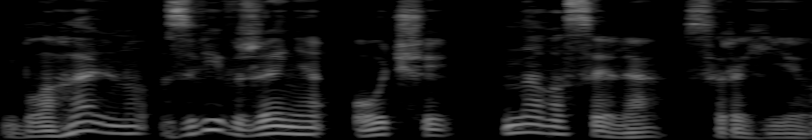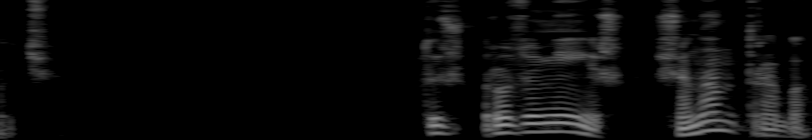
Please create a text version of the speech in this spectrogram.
Благально звів Женя очі на Василя Сергійовича. Ти ж розумієш, що нам треба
